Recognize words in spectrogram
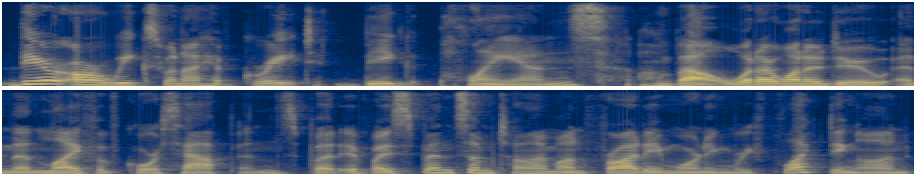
There are weeks when I have great big plans about what I want to do, and then life, of course, happens. But if I spend some time on Friday morning reflecting on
